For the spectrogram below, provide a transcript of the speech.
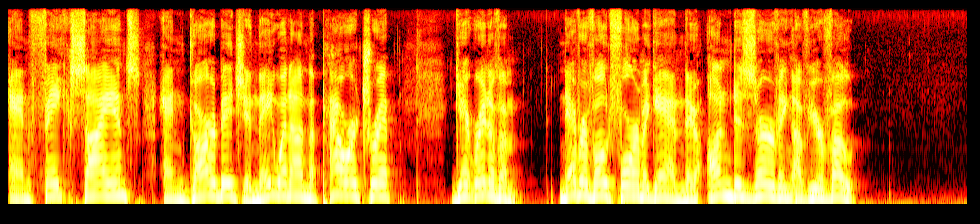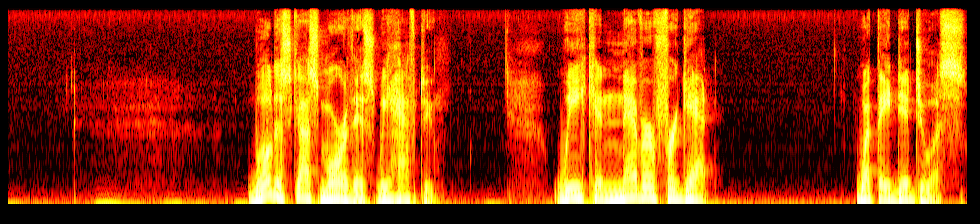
and fake science and garbage and they went on the power trip, get rid of them. Never vote for them again. They're undeserving of your vote. We'll discuss more of this. We have to. We can never forget what they did to us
